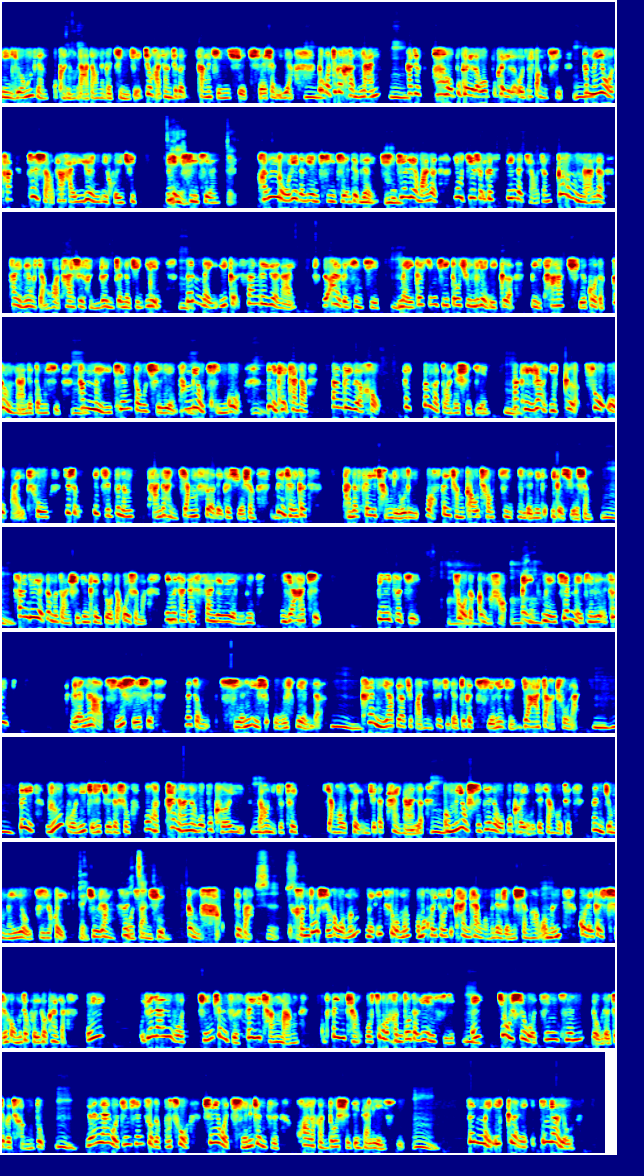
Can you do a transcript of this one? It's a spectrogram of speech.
你永远不可能达到那个境界。就好像这个钢琴学学生一样，嗯如果这个很难，嗯他就啊，我不可以了，我不可以了，我就放弃。嗯他没有，他至少他还愿意回去练练七天，对，很努力的练七天，对不对？嗯七天练完了，又接受一个新的挑战，更难的，他也没有讲话，他还是很认真的去练。嗯所以每一个三个月来，十二个星期，嗯。每个星期都去练一个比他学过的更难的东西，嗯。他每天都去练，他没有停过。嗯。那你可以看到，三个月后，在这么短的时间，嗯。他可以让一个错误百出，就是一直不能弹得很僵涩的一个学生，变成一个弹得非常流利、哇，非常高超技艺的那个一个学生。嗯。三个月这么短时间可以做到，为什么？因为他在三个月里面压制、逼自己做得更好，哦。每哦每天每天练，所以人啊，其实是那种潜力是无限的，嗯。看你要不要去把你自己的这个潜力给压榨出来。嗯嗯所以，如果你只是觉得说哇太难了，我不可以，嗯。然后你就退向后退，你觉得太难了，嗯。我没有时间了，我不可以，我就向后退，那你就没有机会对。去让自己去同更好，对吧？是是很多时候，我们每一次我们我们回头去看一看我们的人生啊，我们过了一个时候，我们就回头看一下，诶，原来我前阵子非常忙，非常我做了很多的练习，嗯诶，就是我今天有的这个程度。嗯原来我今天做的不错，是因为我前阵子花了很多时间在练习。嗯所以每一个你一定要有，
